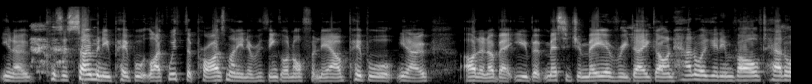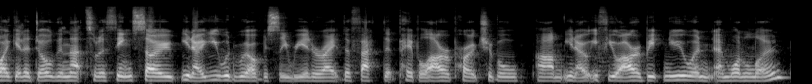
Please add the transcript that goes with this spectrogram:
you know, because there's so many people, like with the prize money and everything on offer now, people, you know, I don't know about you, but messaging me every day going, how do I get involved? How do I get a dog? And that sort of thing. So, you know, you would obviously reiterate the fact that people are approachable, um, you know, if you are a bit new and, and want to learn.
